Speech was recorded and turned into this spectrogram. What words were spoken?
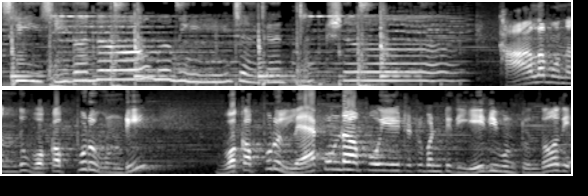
శ్రీ శివనామమే జగద్రక్ష. కాలమునందు ఒకప్పుడు ఉండి ఒకప్పుడు లేకుండా పోయేటటువంటిది ఏది ఉంటుందో అది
